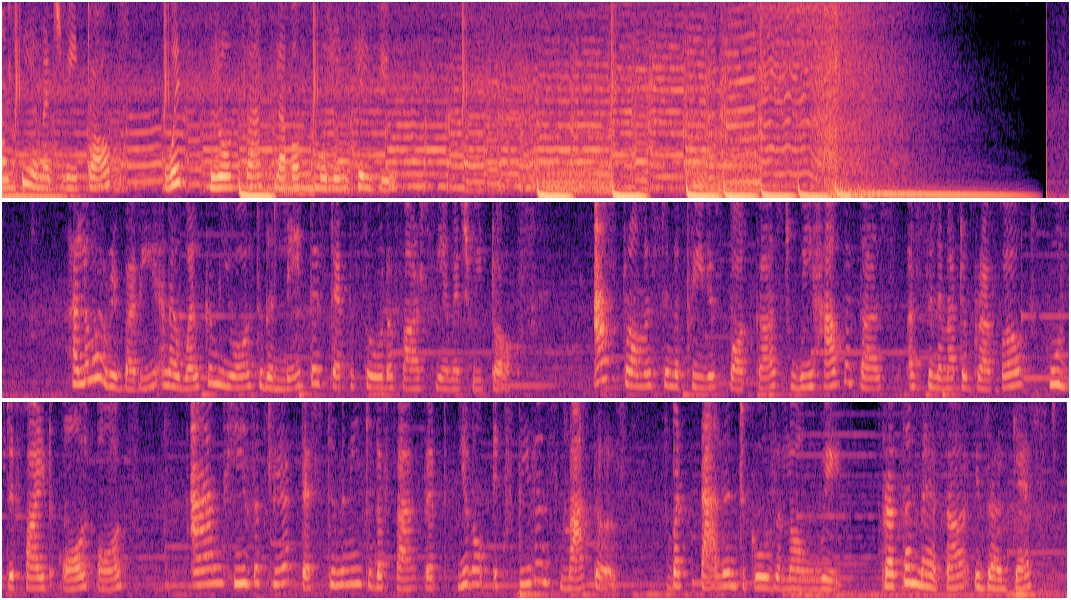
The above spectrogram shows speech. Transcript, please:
RCMHV Talks with Rotaract Club of Mulund Hillview. Hello, everybody, and I welcome you all to the latest episode of RCMHV Talks. As promised in the previous podcast, we have with us a cinematographer who's defied all odds, and he's a clear testimony to the fact that, you know, experience matters, but talent goes a long way. Pratham Mehta is our guest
